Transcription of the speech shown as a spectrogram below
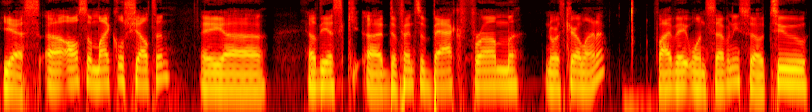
Yes. Uh, also, Michael Shelton, a uh, LDS uh, defensive back from North Carolina, five eight one seventy. So two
